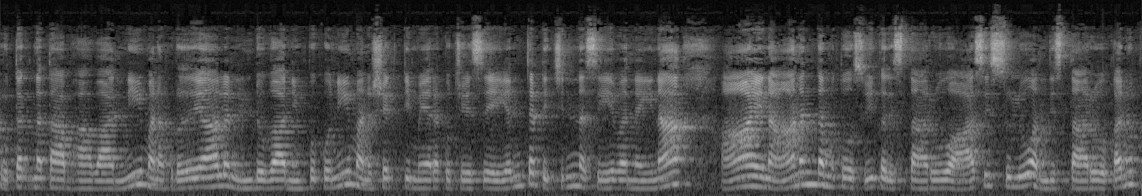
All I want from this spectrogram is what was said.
కృతజ్ఞతాభావాన్ని మన హృదయాల నిండుగా నింపుకొని మన శక్తి మేరకు చేసే ఎంతటి చిన్న సేవనైనా ఆయన ఆనందంతో స్వీకరిస్తారు ఆశీస్సులు అందిస్తారు. కనుక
